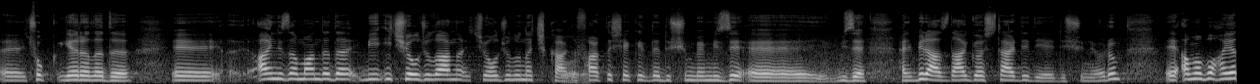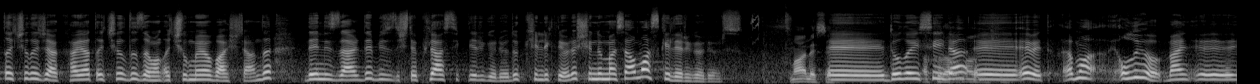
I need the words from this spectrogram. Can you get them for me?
e, çok yaraladı. E, aynı zamanda da bir iç yolculuğuna, iç yolculuğuna çıkardı. Farklı şekilde düşünmemizi e, bize hani biraz daha gösterdi diye düşünüyorum. E, ama bu hayat açılacak. Hayat açıldığı zaman açılmaya başlandı. Denizlerde biz işte plastikleri görüyorduk, görüyorduk. Şimdi mesela maskeleri görüyoruz. Maalesef. Ee, Akıl dolayısıyla bir e, evet ama oluyor. Ben e,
